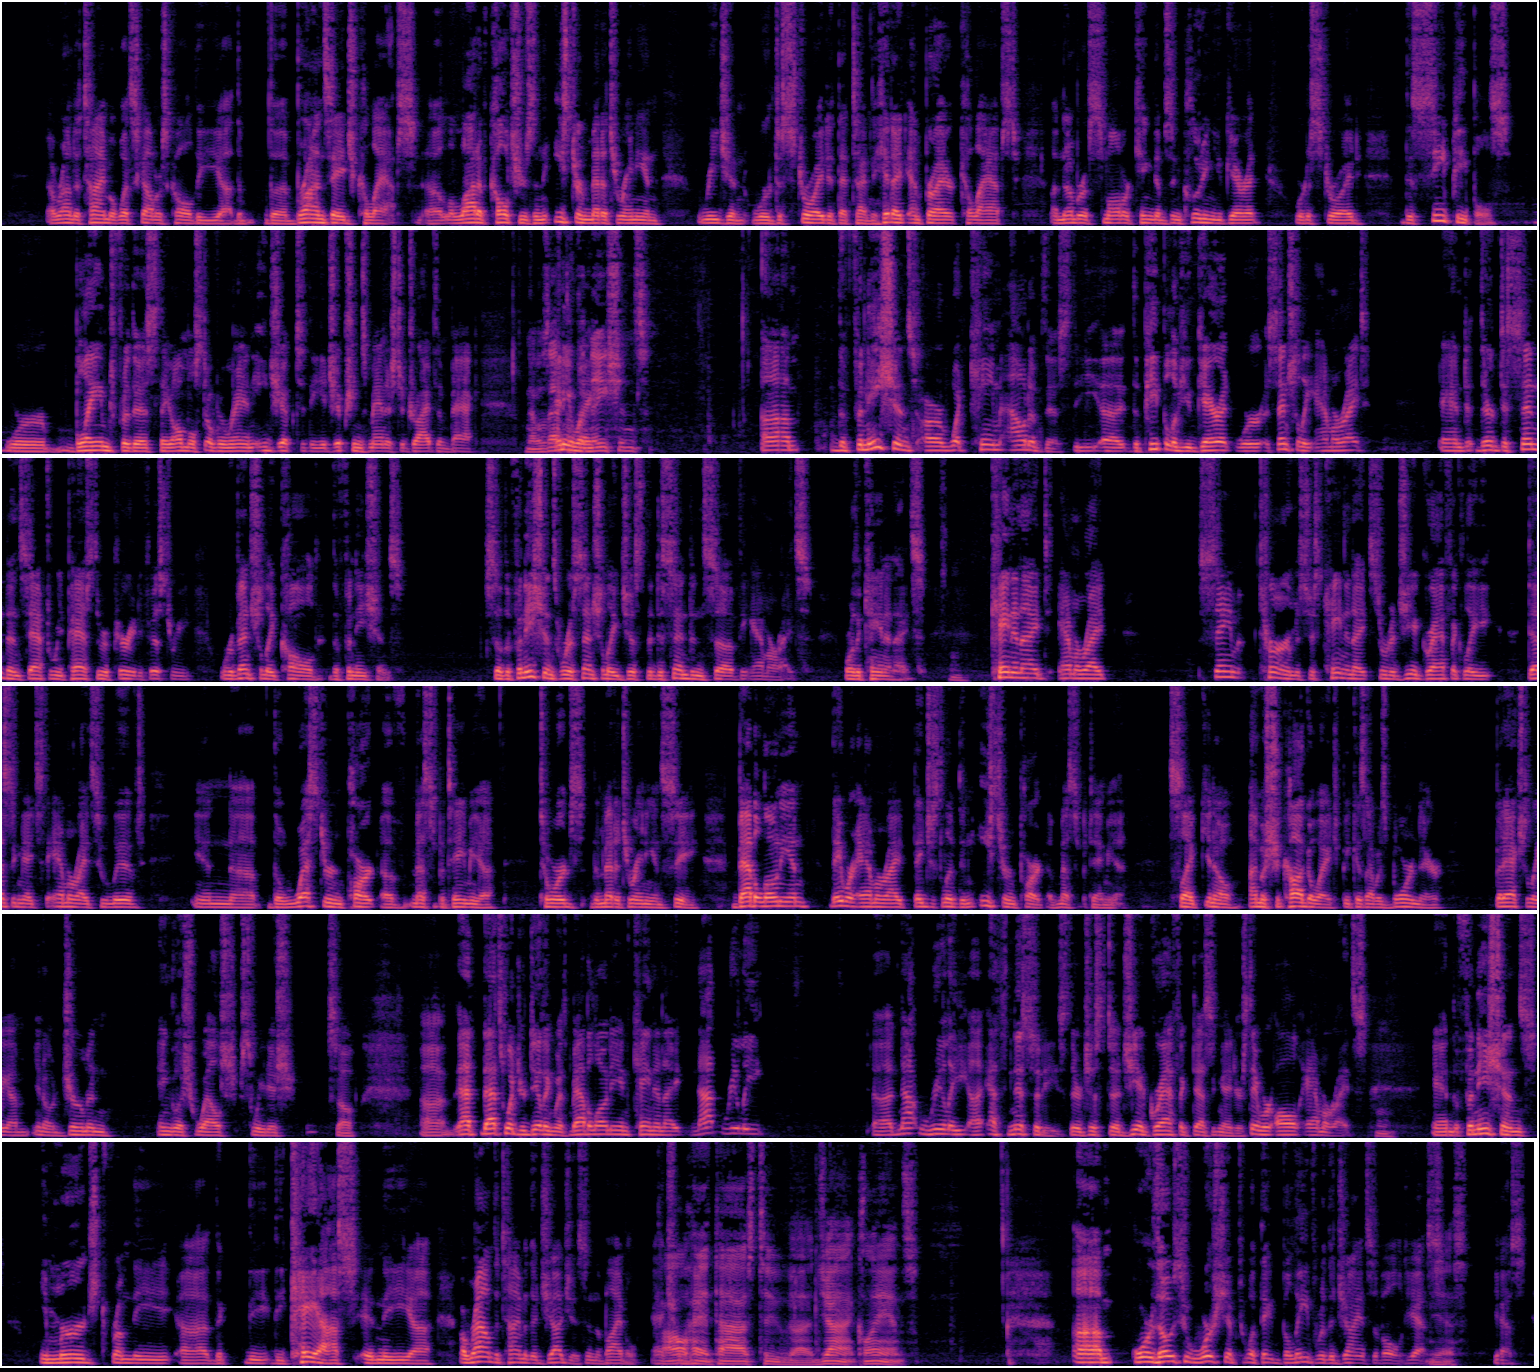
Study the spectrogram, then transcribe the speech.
around a time of what scholars call the uh, the, the, Bronze Age collapse. Uh, a lot of cultures in the eastern Mediterranean region were destroyed at that time. The Hittite Empire collapsed. A number of smaller kingdoms, including Ugarit, were destroyed. The Sea Peoples were blamed for this. They almost overran Egypt. The Egyptians managed to drive them back. Now, was that anyway, the Phoenicians? Um, the Phoenicians are what came out of this. The uh, the people of Ugarit were essentially Amorite, and their descendants, after we passed through a period of history, were eventually called the Phoenicians. So the Phoenicians were essentially just the descendants of the Amorites or the Canaanites. Hmm. Canaanite, Amorite, same term. It's just Canaanite sort of geographically designates the Amorites who lived in uh, the western part of Mesopotamia towards the Mediterranean Sea. Babylonian, they were Amorite. They just lived in eastern part of Mesopotamia. It's like, you know, I'm a Chicagoite because I was born there, but actually I'm, you know, German, English, Welsh, Swedish. So uh, that that's what you're dealing with. Babylonian, Canaanite, not really, uh, not really uh, ethnicities. They're just uh, geographic designators. They were all Amorites, hmm. and the Phoenicians emerged from the uh, the, the the chaos in the uh, around the time of the judges in the Bible. Actually. All had ties to uh, giant clans, um, or those who worshipped what they believed were the giants of old. Yes, yes, yes.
